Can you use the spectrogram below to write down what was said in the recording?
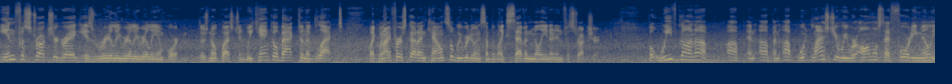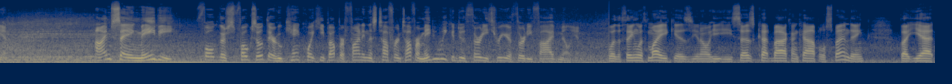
Infrastructure, Greg, is really, really, really important. There's no question. We can't go back to neglect. Like when I first got on council, we were doing something like 7 million in infrastructure. But we've gone up, up, and up, and up. Last year we were almost at 40 million. I'm saying maybe folk, there's folks out there who can't quite keep up or finding this tougher and tougher. Maybe we could do 33 or 35 million. Well, the thing with Mike is, you know, he, he says cut back on capital spending, but yet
